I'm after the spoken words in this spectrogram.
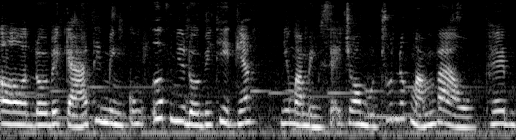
Ờ, đối với cá thì mình cũng ướp như đối với thịt nhé Nhưng mà mình sẽ cho một chút nước mắm vào thêm.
